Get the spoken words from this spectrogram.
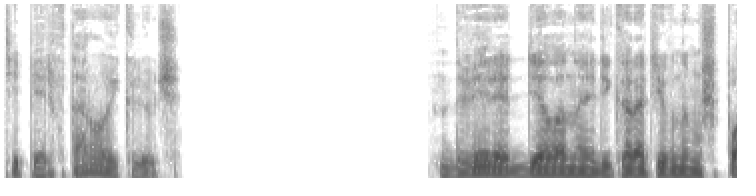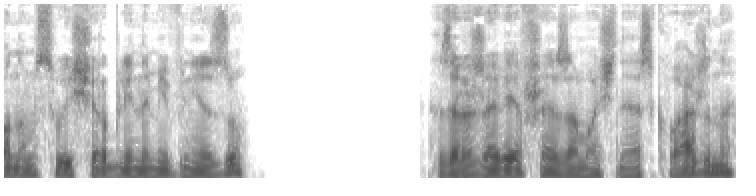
Теперь второй ключ. Дверь, отделанная декоративным шпоном с выщербленными внизу, заржавевшая замочная скважина.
